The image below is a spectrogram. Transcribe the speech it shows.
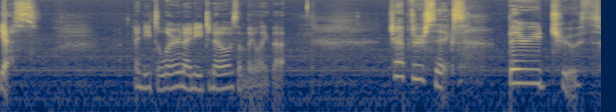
Yes. I need to learn, I need to know, something like that. Chapter 6 Buried Truths.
